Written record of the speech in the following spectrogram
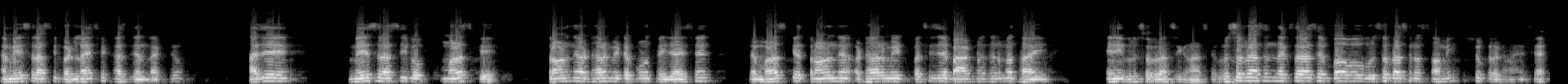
આ મેષ રાશિ બદલાય છે, ખાસ ધ્યાન રાખજો. આજે મેષ રાશિ બપ- મળસ કે ત્રણ ને અઢાર મિનિટે પૂર્ણ થઈ જાય છે. એટલે મળસ કે ત્રણ ને અઢાર મિનિટ પછી જે બાળકનો જન્મ થાય, એની વૃષભ રાશિ ગણાશે વૃષભ રાશિ અક્ષરા છે બ વૃષભ રાશિનો સ્વામી શુક્ર ગણાય છે.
